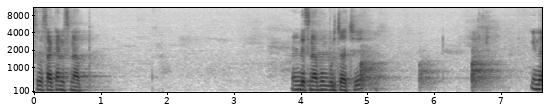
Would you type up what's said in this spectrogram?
so second snap ரெண்டு ஸ்னாப்பும் பிடிச்சாச்சு. இந்த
